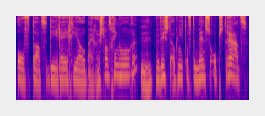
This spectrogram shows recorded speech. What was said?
Of dat die regio bij Rusland ging horen. Mhm. We wisten ook niet of de mensen op straat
